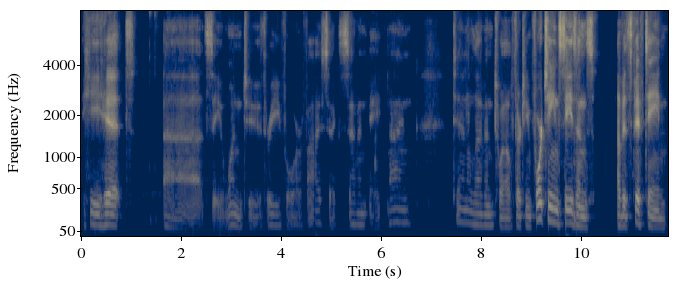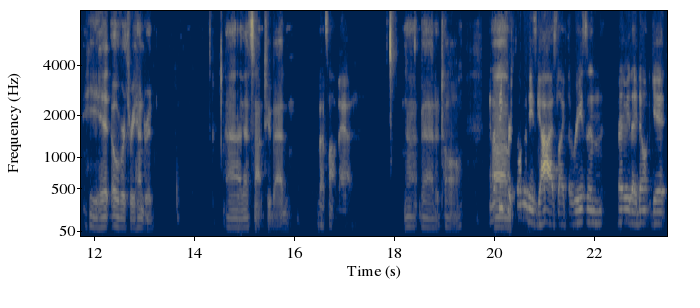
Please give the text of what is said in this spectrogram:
he hit uh let's see one two three four five six seven eight nine 10 11 12 13 14 seasons of his 15, he hit over 300. Uh, that's not too bad. That's not bad. Not bad at all. And I think um, for some of these guys, like the reason maybe they don't get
